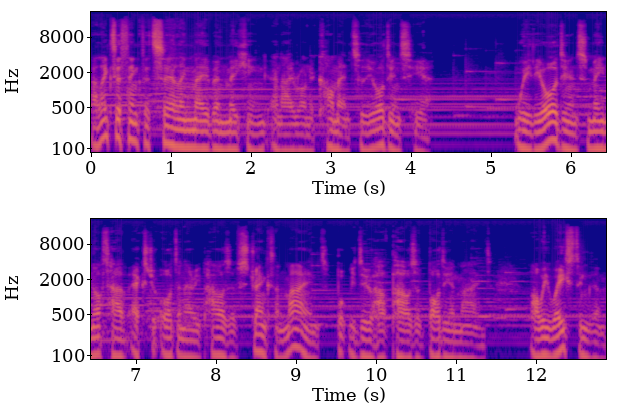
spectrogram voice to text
I like to think that Serling may have been making an ironic comment to the audience here. We, the audience, may not have extraordinary powers of strength and mind, but we do have powers of body and mind. Are we wasting them?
